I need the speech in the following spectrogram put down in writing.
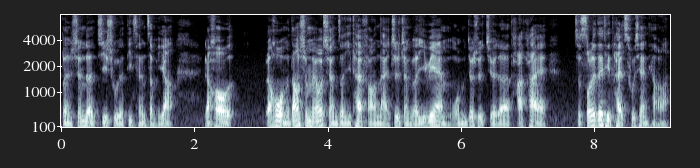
本身的技术的底层怎么样？然后，然后我们当时没有选择以太坊乃至整个 EVM，我们就是觉得它太就 Solidity 太粗线条了，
